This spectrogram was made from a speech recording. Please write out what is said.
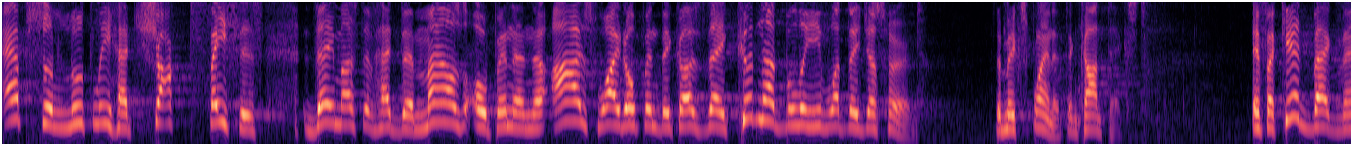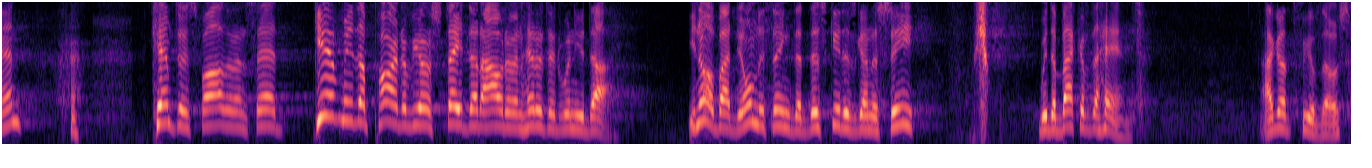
absolutely had shocked faces. They must have had their mouths open and their eyes wide open because they could not believe what they just heard. Let me explain it in context. If a kid back then came to his father and said, Give me the part of your estate that I would have inherited when you die. You know about the only thing that this kid is going to see with the back of the hand. I got a few of those.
